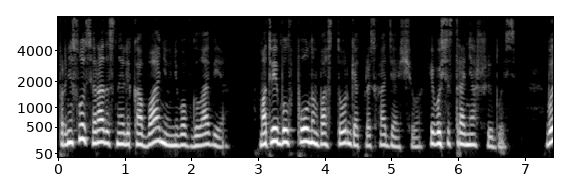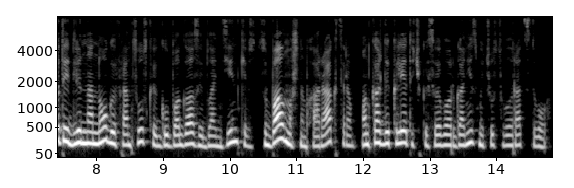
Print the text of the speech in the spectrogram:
Пронеслось радостное ликование у него в голове. Матвей был в полном восторге от происходящего. Его сестра не ошиблась. В этой длинноногой французской голубоглазой блондинке с балмошным характером он каждой клеточкой своего организма чувствовал родство.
